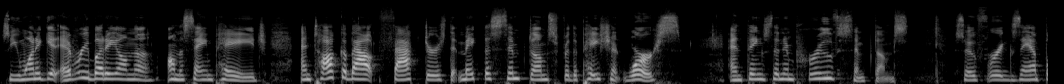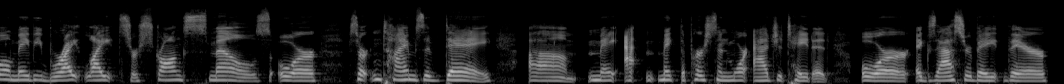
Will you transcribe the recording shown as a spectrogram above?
So you want to get everybody on the on the same page and talk about factors that make the symptoms for the patient worse and things that improve symptoms. So, for example, maybe bright lights or strong smells or certain times of day um, may a- make the person more agitated or exacerbate their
